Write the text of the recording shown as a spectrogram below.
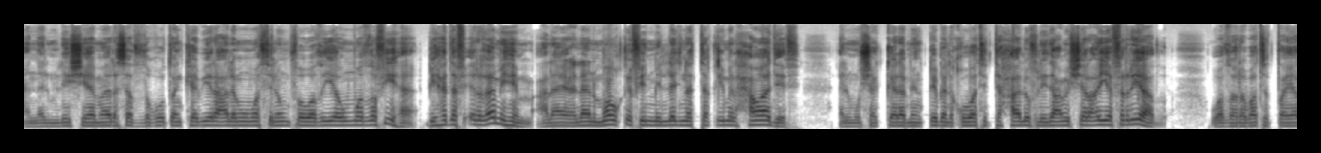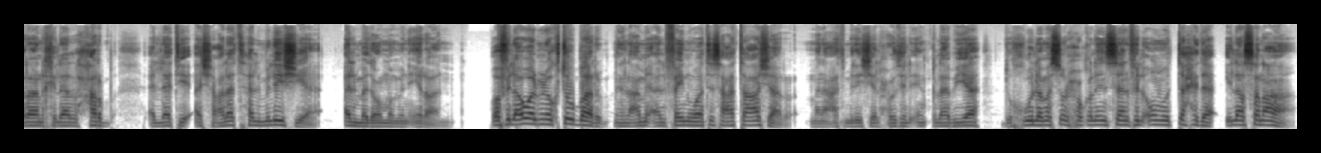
أن الميليشيا مارست ضغوطا كبيرة على ممثل المفوضية وموظفيها بهدف إرغامهم على إعلان موقف من لجنة تقييم الحوادث المشكلة من قبل قوات التحالف لدعم الشرعية في الرياض. وضربات الطيران خلال الحرب التي أشعلتها الميليشيا المدعومة من إيران. وفي الأول من أكتوبر من العام 2019 منعت ميليشيا الحوثي الإنقلابية دخول مسؤول حقوق الإنسان في الأمم المتحدة إلى صنعاء.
